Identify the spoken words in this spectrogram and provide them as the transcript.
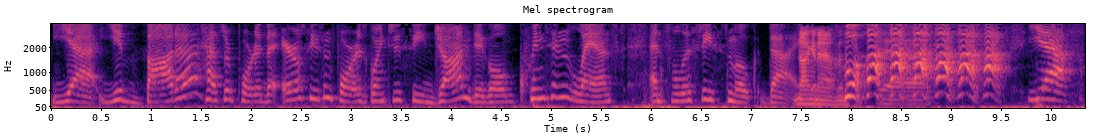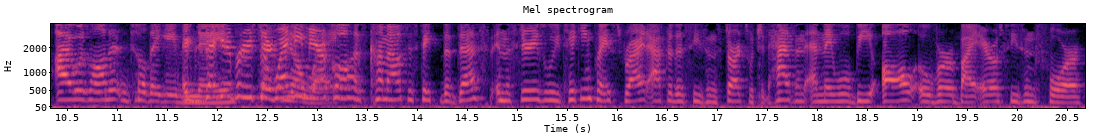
Yeah, Yibada has reported that Arrow season four is going to see John Diggle, Quentin Lance, and Felicity Smoak die. Not gonna happen. Yeah, I was on it until they gave the Executive names. producer There's Wendy no way. Mericle has come out to state the deaths in the series will be taking place right after the season starts, which it hasn't, and they will be all over by Arrow season four,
